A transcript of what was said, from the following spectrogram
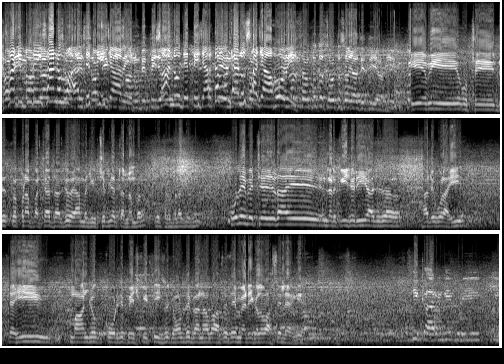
ਸਾਡੀ ਕੁੜੀ ਸਾਨੂੰ ਮਾਰ ਦਿੱਤੀ ਜਾਵੇ। ਸਾਨੂੰ ਦਿੱਤੀ ਜਾਵੇ। ਸਾਨੂੰ ਦਿੱਤੀ ਜਾਵੇ ਤਾਂ ਮੁੰਡਿਆਂ ਨੂੰ ਸਜ਼ਾ ਹੋਵੇ। ਸਖਤ ਤੋਂ ਸਖਤ ਸਜ਼ਾ ਦਿੱਤੀ ਜਾਵੇ। ਇਹ ਹੈ ਵੀ ਉੱਥੇ ਆਪਣਾ ਪਰਚਾ ਦਰਜ ਹੋਇਆ ਮਜੀਠੇ 75 ਨੰਬਰ 75 ਬੜਾ ਜੀ। ਉਹਦੇ ਵਿੱਚ ਜਿਹੜਾ ਇਹ ਲੜਕੀ ਜਿਹੜੀ ਅੱਜ ਸਾਡੇ ਕੋਲ ਆਈ ਹੈ ਤੇ ਅਸੀਂ ਮਾਨਯੋਗ ਕੋਰਟ 'ਚ ਪੇਸ਼ ਕੀਤੀ ਸੀ ਚੋਣ ਦੇ ਬਿਆਨਾਂ ਵਾਸਤੇ ਤੇ ਮੈਡੀਕਲ ਵਾਸਤੇ ਲੈ ਗਏ ਕੀ ਕਾਰਨ ਕੀ ਕੁੜੀ ਕੀ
